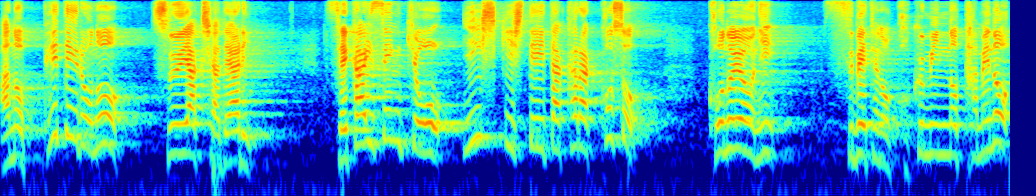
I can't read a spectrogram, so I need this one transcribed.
あのペテロの通訳者であり世界選挙を意識していたからこそこのように全ての国民のための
